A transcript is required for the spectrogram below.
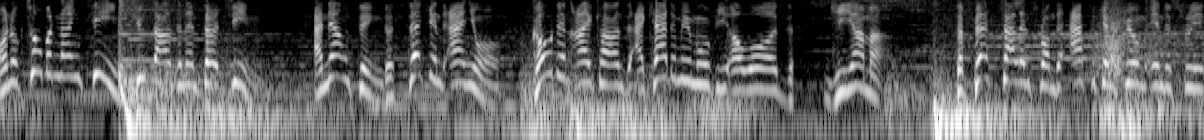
On October 19, 2013, announcing the second annual Golden Icons Academy Movie Awards GIAMA. The best talents from the African film industry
